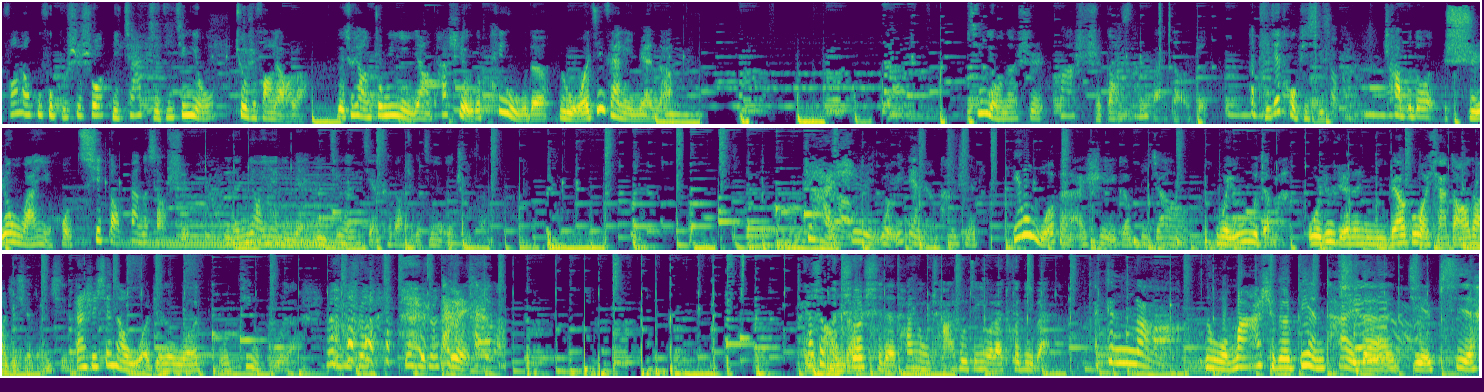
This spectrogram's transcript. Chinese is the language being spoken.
芳疗护肤不是说你加几滴精油就是芳疗了，也就像中医一样，它是有一个配伍的逻辑在里面的。精油呢是八十到三百的尔顿，它直接头皮吸收，差不多使用完以后七到半个小时，你的尿液里面已经能检测到这个精油的成分了。这还是有一点点科学，因为我本来是一个比较唯物的嘛，我就觉得你不要跟我瞎叨叨这些东西。但是现在我觉得我我进步了，就是说就是说打开了。他是很奢侈的，他用茶树精油来拖地板，真的？那我妈是个变态的洁癖。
